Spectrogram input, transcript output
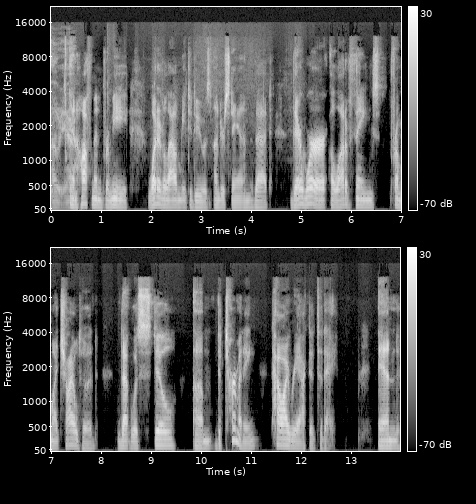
Oh, yeah. And Hoffman, for me, what it allowed me to do is understand that there were a lot of things from my childhood that was still um, determining how I reacted today. And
